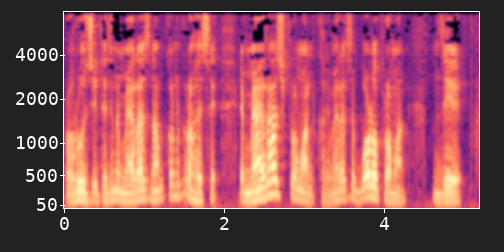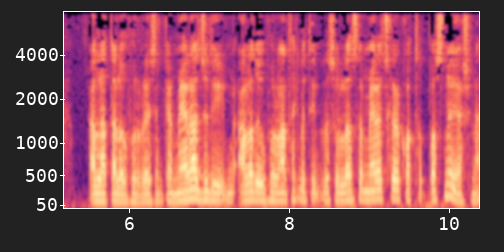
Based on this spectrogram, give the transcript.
অরুজ, এটা যেন মেয়ারাজ নামকরণ করা হয়েছে মেয়ারাজ প্রমাণ করে মেয়ারাজ বড় প্রমাণ যে আল্লাহ তালা উপরে রয়েছেন। কারণ মেয়ারাজ যদি আল্লাহ উপরে না থাকলে তিনি রসুল্লাহ মেয়ারাজ করার কথা প্রশ্নই আসে না।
